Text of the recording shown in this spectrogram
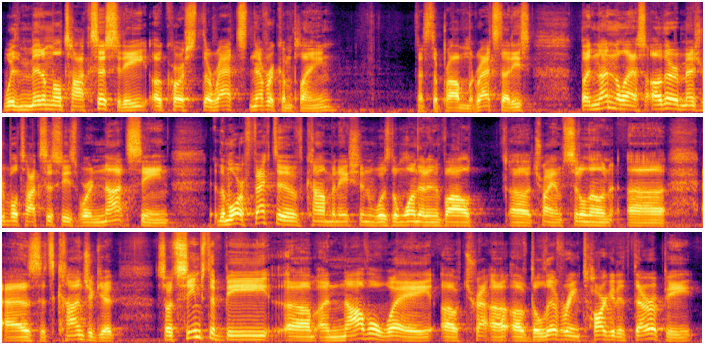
with minimal toxicity. Of course, the rats never complain. That's the problem with rat studies. But nonetheless, other measurable toxicities were not seen. The more effective combination was the one that involved uh, triamcinolone uh, as its conjugate. So it seems to be um, a novel way of, tra- uh, of delivering targeted therapy,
